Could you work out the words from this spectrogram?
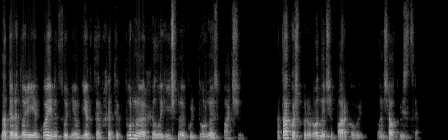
на території якої відсутні об'єкти архітектурної, археологічної, культурної спадщини, а також природний чи парковий ландшафт місцевості.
